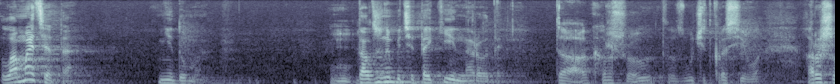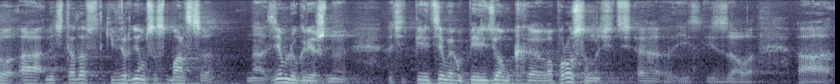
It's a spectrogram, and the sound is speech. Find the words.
Ломать это, не думаю. Должны быть и такие народы. Так, хорошо, это звучит красиво. Хорошо, а значит, тогда все-таки вернемся с Марса на Землю грешную. Значит, перед тем, как мы перейдем к вопросам значит, э, из, из зала, а,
